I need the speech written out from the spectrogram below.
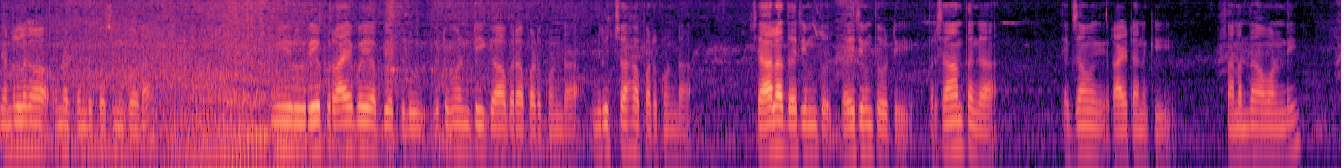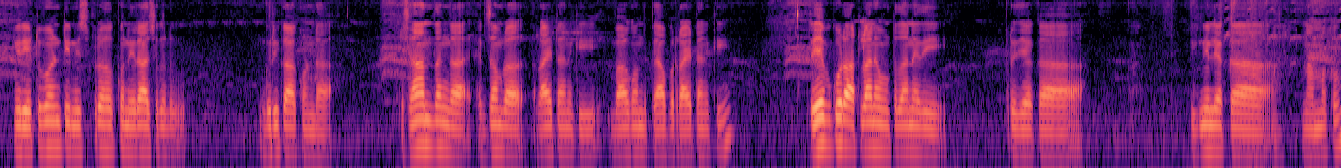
జనరల్గా ఉన్నటువంటి క్వశ్చన్ కూడా మీరు రేపు రాయబోయే అభ్యర్థులు ఎటువంటి గాబరా పడకుండా నిరుత్సాహపడకుండా చాలా ధైర్యంతో ధైర్యంతో ప్రశాంతంగా ఎగ్జామ్ రాయటానికి సన్నద్ధం అవ్వండి. మీరు ఎటువంటి నిస్పృహకు నిరాశకు గురి కాకుండా ప్రశాంతంగా ఎగ్జామ్ రా రాయటానికి బాగుంది పేపర్ రాయటానికి రేపు కూడా అట్లానే ఉంటుంది అనేది ప్రతి యొక్క విఘ్నుల యొక్క నమ్మకం.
